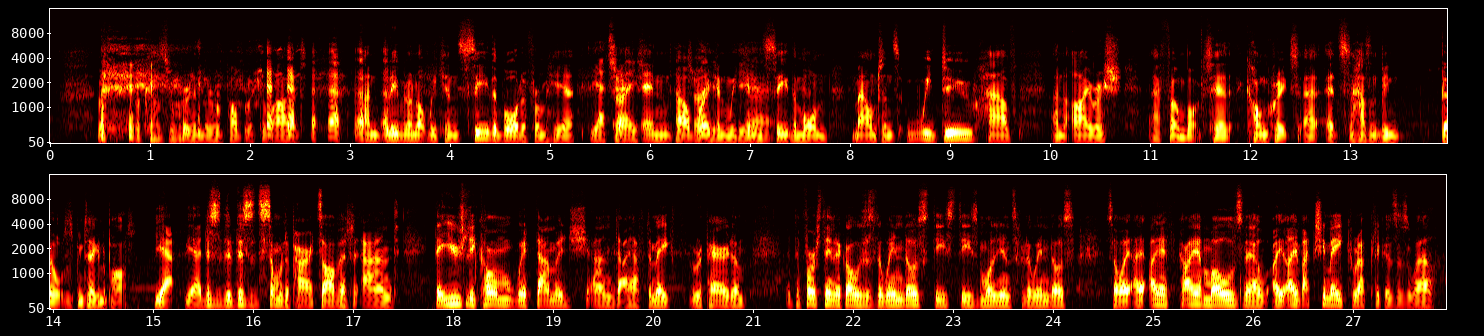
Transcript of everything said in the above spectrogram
because we're in the Republic of Ireland. and believe it or not, we can see the border from here. Yeah, that's uh, right. In Balbriggan, right. we Yeah. can see the Mourne Mountains. We do have an Irish uh, phone box here, concrete. Uh, it hasn't been built; it's been taken apart. Yeah, yeah. This is the, this is some of the parts of it, and they usually come with damage, and I have to make repair them. The first thing that goes is the windows. These these mullions for the windows. So I I, I have I have molds now. I, I actually make replicas as well.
